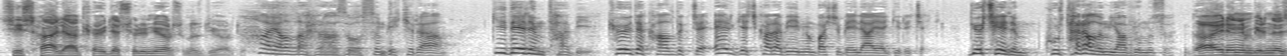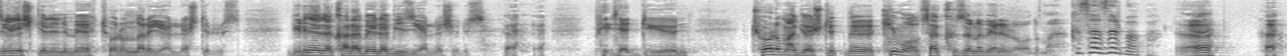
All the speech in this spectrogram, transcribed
Siz hala köyde sürünüyorsunuz diyordu. Hay Allah razı olsun Bekir ağam. Gidelim tabii. Köyde kaldıkça er geç Karabey'imin başı belaya girecek. Göçelim, kurtaralım yavrumuzu. Dairenin birine Zeliş gelinimi torunları yerleştiririz. Birine de Karabey'le biz yerleşiriz. bir de düğün. Çorum'a göçtük mü kim olsa kızını verir oğluma. Kız hazır baba. Ha? Ha,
